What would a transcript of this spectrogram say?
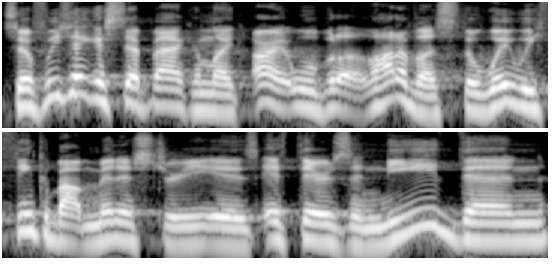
So if we take a step back and like, all right, well, but a lot of us, the way we think about ministry is if there's a need, then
